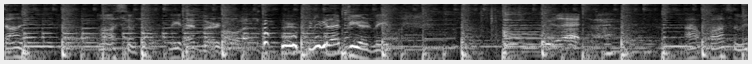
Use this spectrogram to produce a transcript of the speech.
Done. That beard, babe. Look at that. How awesome?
